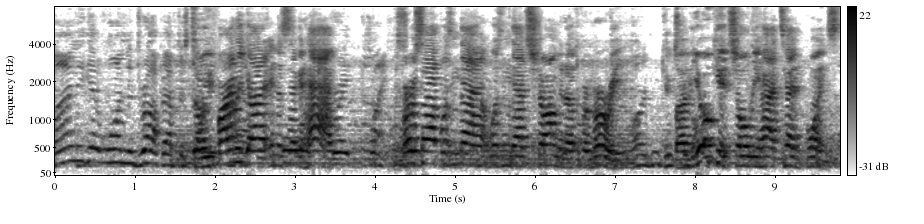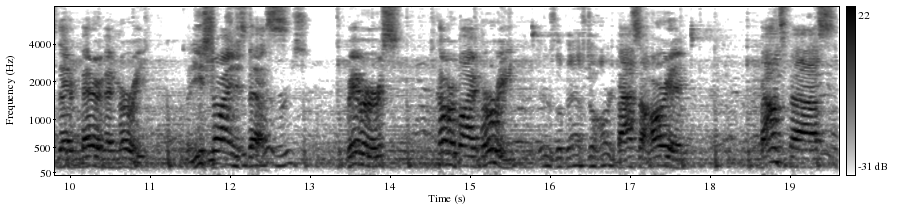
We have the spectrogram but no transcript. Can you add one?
Finally get one to drop after So he finally got it in the second half. The first half wasn't that wasn't that strong enough for Murray, but the ball. Jokic only had 10 points. They're better than Murray, but he's trying his best. Rivers. Rivers, covered by Murray, There's the pass to Harden. pass to Harden, bounce pass.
